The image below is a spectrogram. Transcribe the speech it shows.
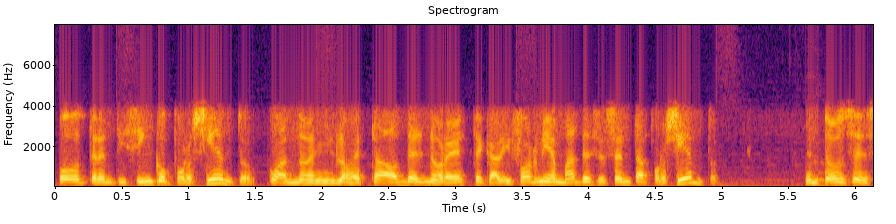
o 35%, cuando en los estados del noreste, California, más del 60%. Entonces,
